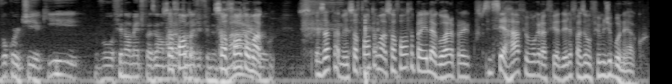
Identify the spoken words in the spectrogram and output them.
vou curtir aqui, vou finalmente fazer uma só maratona falta, de filmes Só da falta uma Exatamente, só falta uma, só falta para ele agora para encerrar a filmografia dele fazer um filme de boneco.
